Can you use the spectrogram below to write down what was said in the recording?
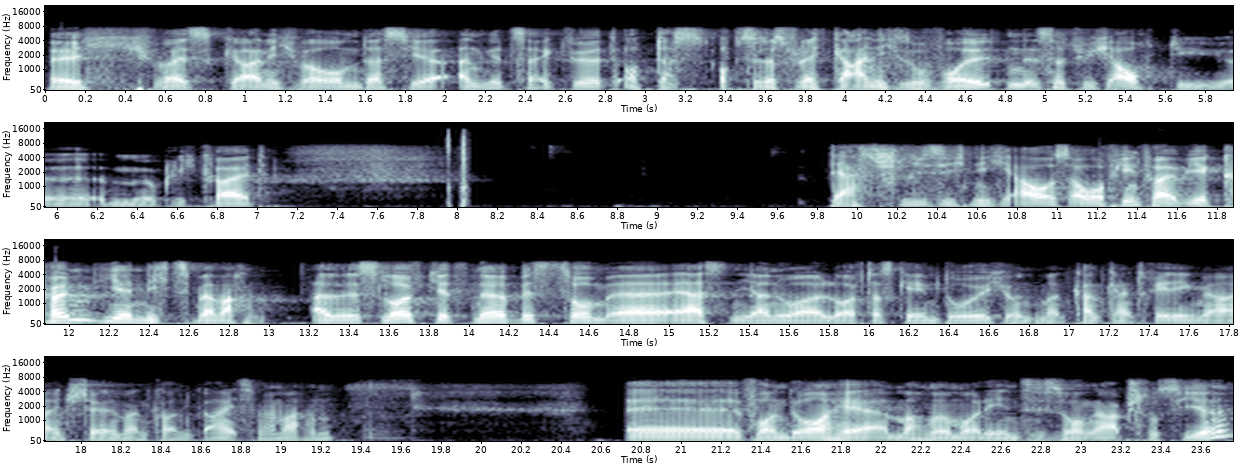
Ich weiß gar nicht, warum das hier angezeigt wird. Ob, das, ob sie das vielleicht gar nicht so wollten, ist natürlich auch die äh, Möglichkeit. Das schließe ich nicht aus, aber auf jeden Fall, wir können hier nichts mehr machen. Also es läuft jetzt, ne, bis zum äh, 1. Januar läuft das Game durch und man kann kein Training mehr einstellen, man kann gar nichts mehr machen. Äh, von daher machen wir mal den Saisonabschluss hier.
